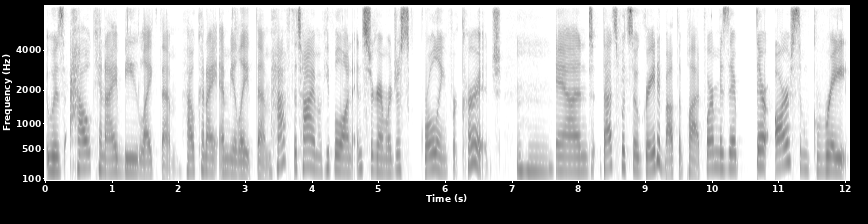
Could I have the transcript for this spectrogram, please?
it was how can I be like them? How can I emulate them? Half the time, people on Instagram are just scrolling for courage. Mm-hmm. And that's what's so great about the platform is that there are some great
